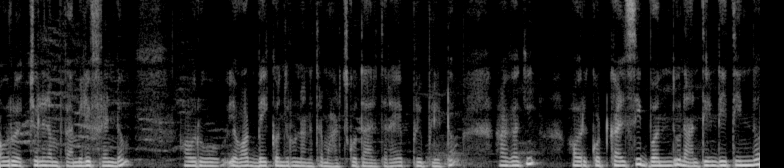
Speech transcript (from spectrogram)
ಅವರು ಆ್ಯಕ್ಚುಲಿ ನಮ್ಮ ಫ್ಯಾಮಿಲಿ ಫ್ರೆಂಡು ಅವರು ಯಾವಾಗ ಬೇಕಂದ್ರೂ ನನ್ನ ಹತ್ರ ಮಾಡಿಸ್ಕೋತಾ ಇರ್ತಾರೆ ಪ್ರೀಪ್ಲೇಟು ಹಾಗಾಗಿ ಅವ್ರಿಗೆ ಕೊಟ್ಟು ಕಳಿಸಿ, ಬಂದು ನಾನು ತಿಂಡಿ ತಿಂದು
